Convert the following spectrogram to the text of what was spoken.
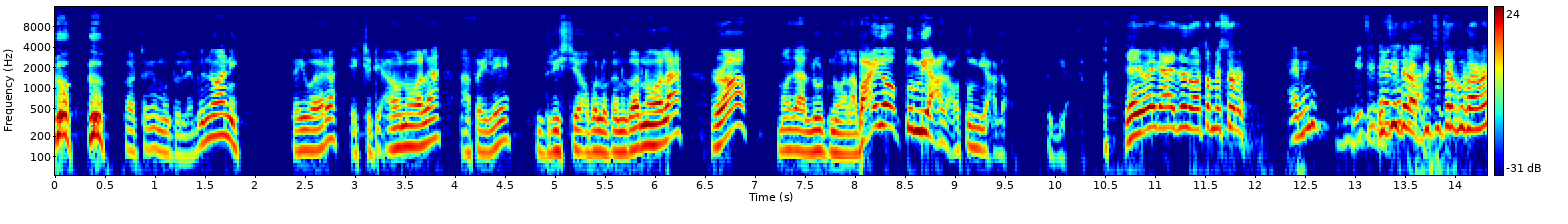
ढुक ढुक गर्छ कि मुटुले? बुझ्नुभयो नि? त्यही भएर एकचोटि आउनु होला आफैले दृश्य अवलोकन गर्नु होला र मजा लुट्नु होला भाइ लोग तुम भी आ जाओ तुम भी आ जाओ तुम भी आ जाओ। यही हो है गाइजहरू अचमेश्वर आई मिन विचित्र विचित्र गुफामा।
